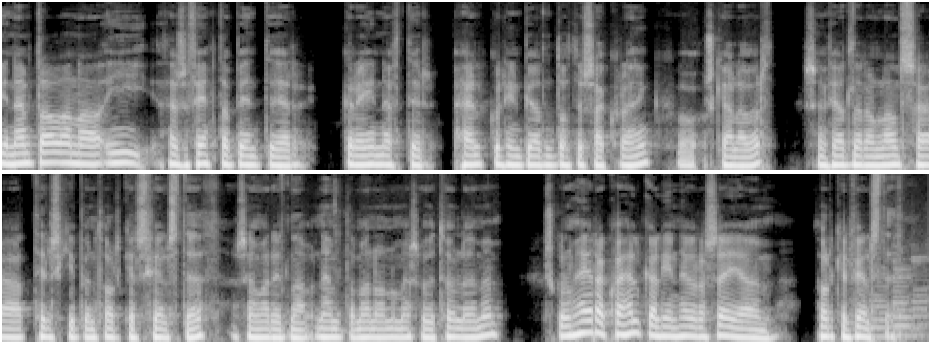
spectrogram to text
ég nefndi á þann að í þessu fymtabindi er grein eftir Helgulín Bjarnadóttir Sakræðing og Skjálavörð sem fjallar um landsaga tilskipun Þorkels Fjálsteð sem var einna nefnda mannunum eins og við töluðum um. Skulum heyra hvað Helgalín hefur að segja um Þorkel Fjálsteð.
